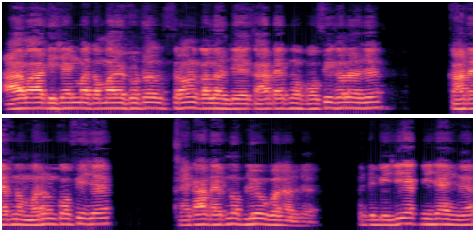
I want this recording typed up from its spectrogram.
આ ડિઝાઇનમાં તમારે ટોટલ ત્રણ કલર છે. એક આ ટાઈપનો કોફી કલર છે. આ ટાઈપનો મરૂન કોફી છે. એક આ ટાઈપનો બ્લુ કલર છે. પછી બીજી એક ડિઝાઇન છે.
